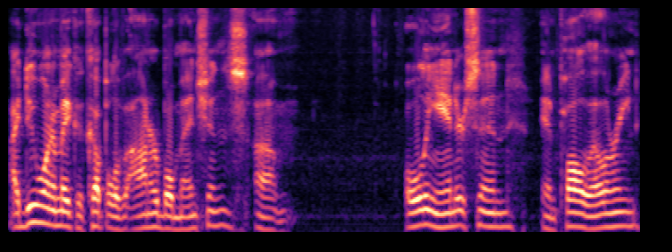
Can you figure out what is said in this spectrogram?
I do want to make a couple of honorable mentions. Um, Ole Anderson and Paul Ellering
